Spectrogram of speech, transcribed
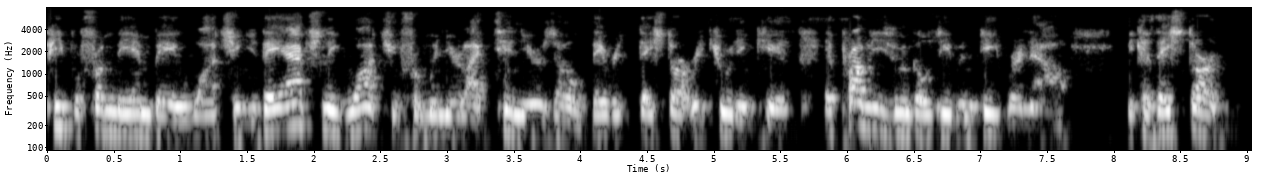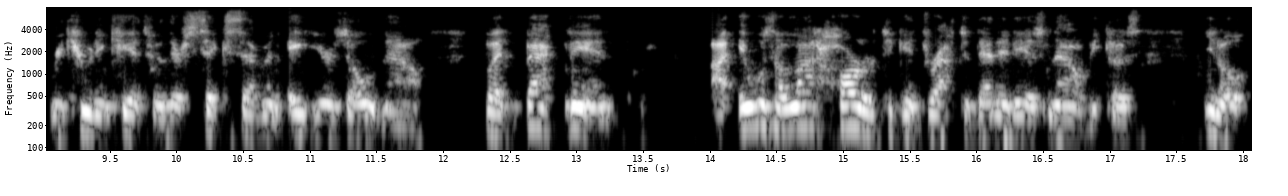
people from the NBA watching you. They actually watch you from when you're like 10 years old. They re- they start recruiting kids. It probably even goes even deeper now because they start recruiting kids when they're six, seven, eight years old now. But back then, I, it was a lot harder to get drafted than it is now because, you know,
